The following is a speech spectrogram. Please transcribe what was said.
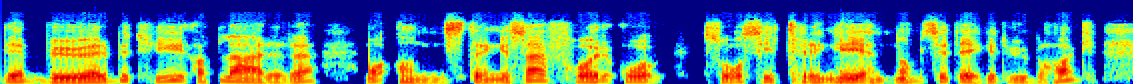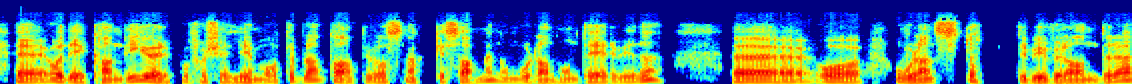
det bør bety at lærere må anstrenge seg for å så å si trenge gjennom sitt eget ubehag. Eh, og det kan de gjøre på forskjellige måter, bl.a. ved å snakke sammen om hvordan håndterer vi det. Eh, og, og, hvordan støtter vi hverandre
